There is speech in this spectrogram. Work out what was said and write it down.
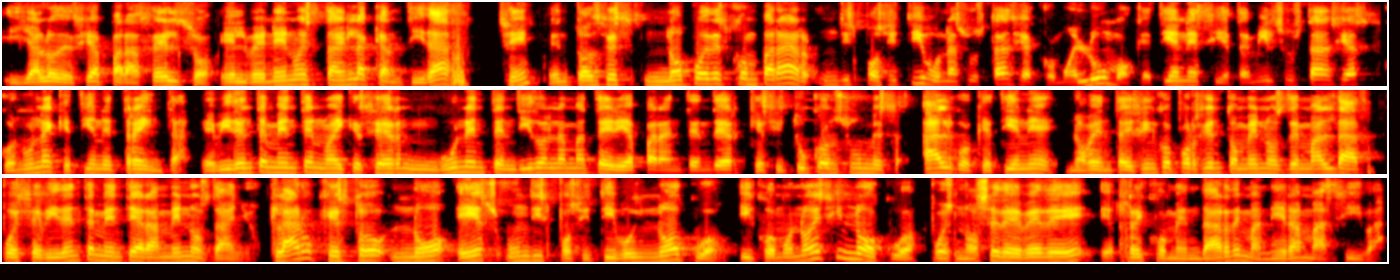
y ya lo decía Paracelso, el veneno está en la cantidad, ¿sí? Entonces, no puedes comparar un dispositivo, una sustancia como el humo, que tiene 7000 sustancias, con una que tiene 30. Evidentemente, no hay que ser ningún entendido en la materia para entender que si tú consumes algo que tiene 95% menos de maldad, pues evidentemente hará menos daño. Claro que esto no es un dispositivo inocuo y como no es inocuo, pues no se debe de recomendar de manera masiva.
